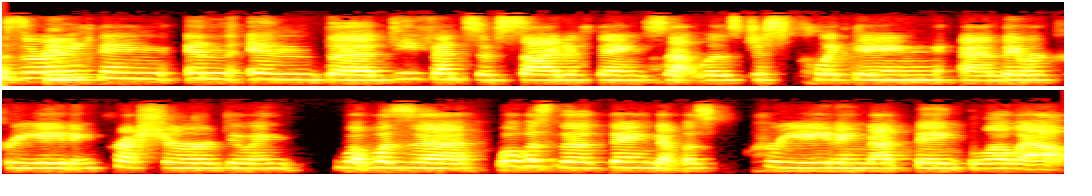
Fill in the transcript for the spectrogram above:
was there anything in in the defensive side of things that was just clicking and they were creating pressure doing what was the what was the thing that was creating that big blowout?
